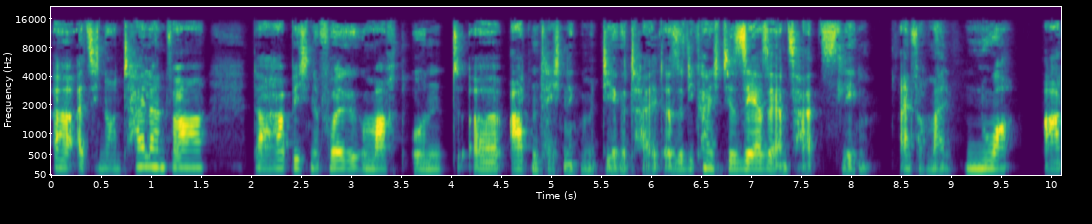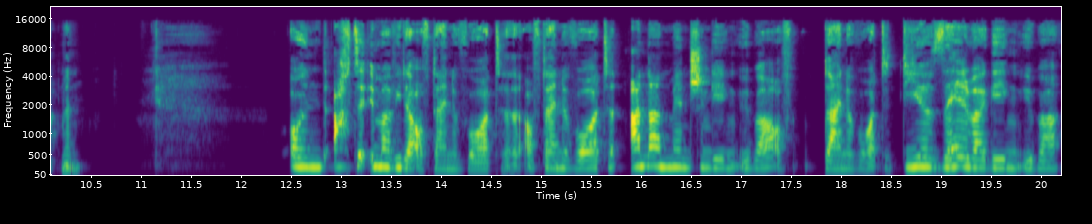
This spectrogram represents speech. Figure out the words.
äh, als ich noch in Thailand war. Da habe ich eine Folge gemacht und äh, Atemtechniken mit dir geteilt. Also die kann ich dir sehr, sehr ans Herz legen. Einfach mal nur atmen. Und achte immer wieder auf deine Worte, auf deine Worte anderen Menschen gegenüber, auf deine Worte dir selber gegenüber.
